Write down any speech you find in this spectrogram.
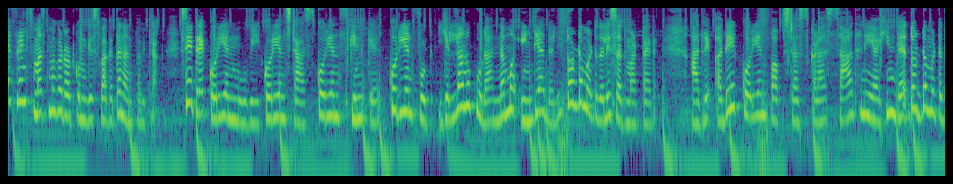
ಹಾಯ್ ಫ್ರೆಂಡ್ಸ್ ಮಸ್ತ್ ಮಗ ಡಾಟ್ ಕಾಮ್ಗೆ ಸ್ವಾಗತ. ನಾನು ಪವಿತ್ರ. ಸ್ನೇಹಿತರೆ Korean movie Korean stars Korean skin care Korean food ಎಲ್ಲಾನು ಕೂಡ ನಮ್ಮ ಇಂಡಿಯಾದಲ್ಲಿ ದೊಡ್ಡ ಮಟ್ಟದಲ್ಲಿ ಸದ್ ಮಾಡ್ತಾ ಇದೆ. ಆದರೆ ಅದೇ ಕೊರಿಯನ್ ಪಾಪ್ ಸ್ಟಾರ್ಸ್ಗಳ ಸಾಧನೆಯ ಹಿಂದೆ ದೊಡ್ಡ ಮಟ್ಟದ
